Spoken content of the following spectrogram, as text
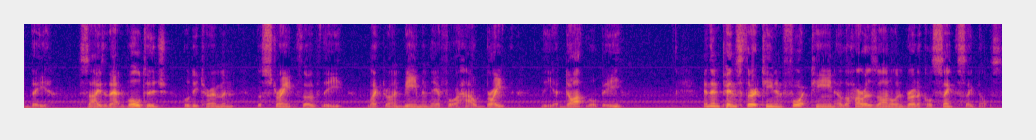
the size of that voltage will determine the strength of the electron beam and therefore how bright the uh, dot will be. And then pins 13 and 14 are the horizontal and vertical sync signals.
